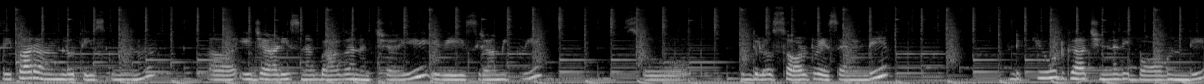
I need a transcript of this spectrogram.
శిల్పారామంలో తీసుకున్నాను. ఈ జాడీస్ నాకు బాగా నచ్చాయి. ఇవి సిరామిక్వి. సో ఇందులో సాల్ట్ వేసానండి. అంటే క్యూట్గా చిన్నది బాగుంది.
